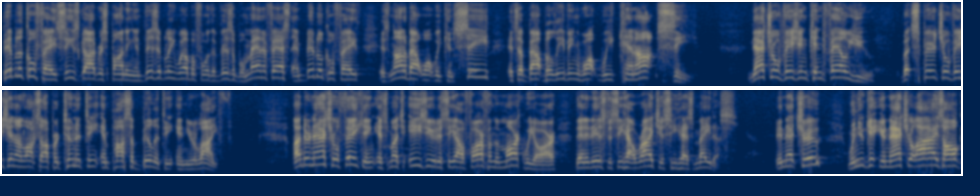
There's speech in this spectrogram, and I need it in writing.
Biblical faith sees God responding invisibly well before the visible manifests, and biblical faith is not about what we can see, it's about believing what we cannot see. Natural vision can fail you, but spiritual vision unlocks opportunity and possibility in your life. Under natural thinking, it's much easier to see how far from the mark we are than it is to see how righteous He has made us. Isn't that true? When you get your natural eyes all,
